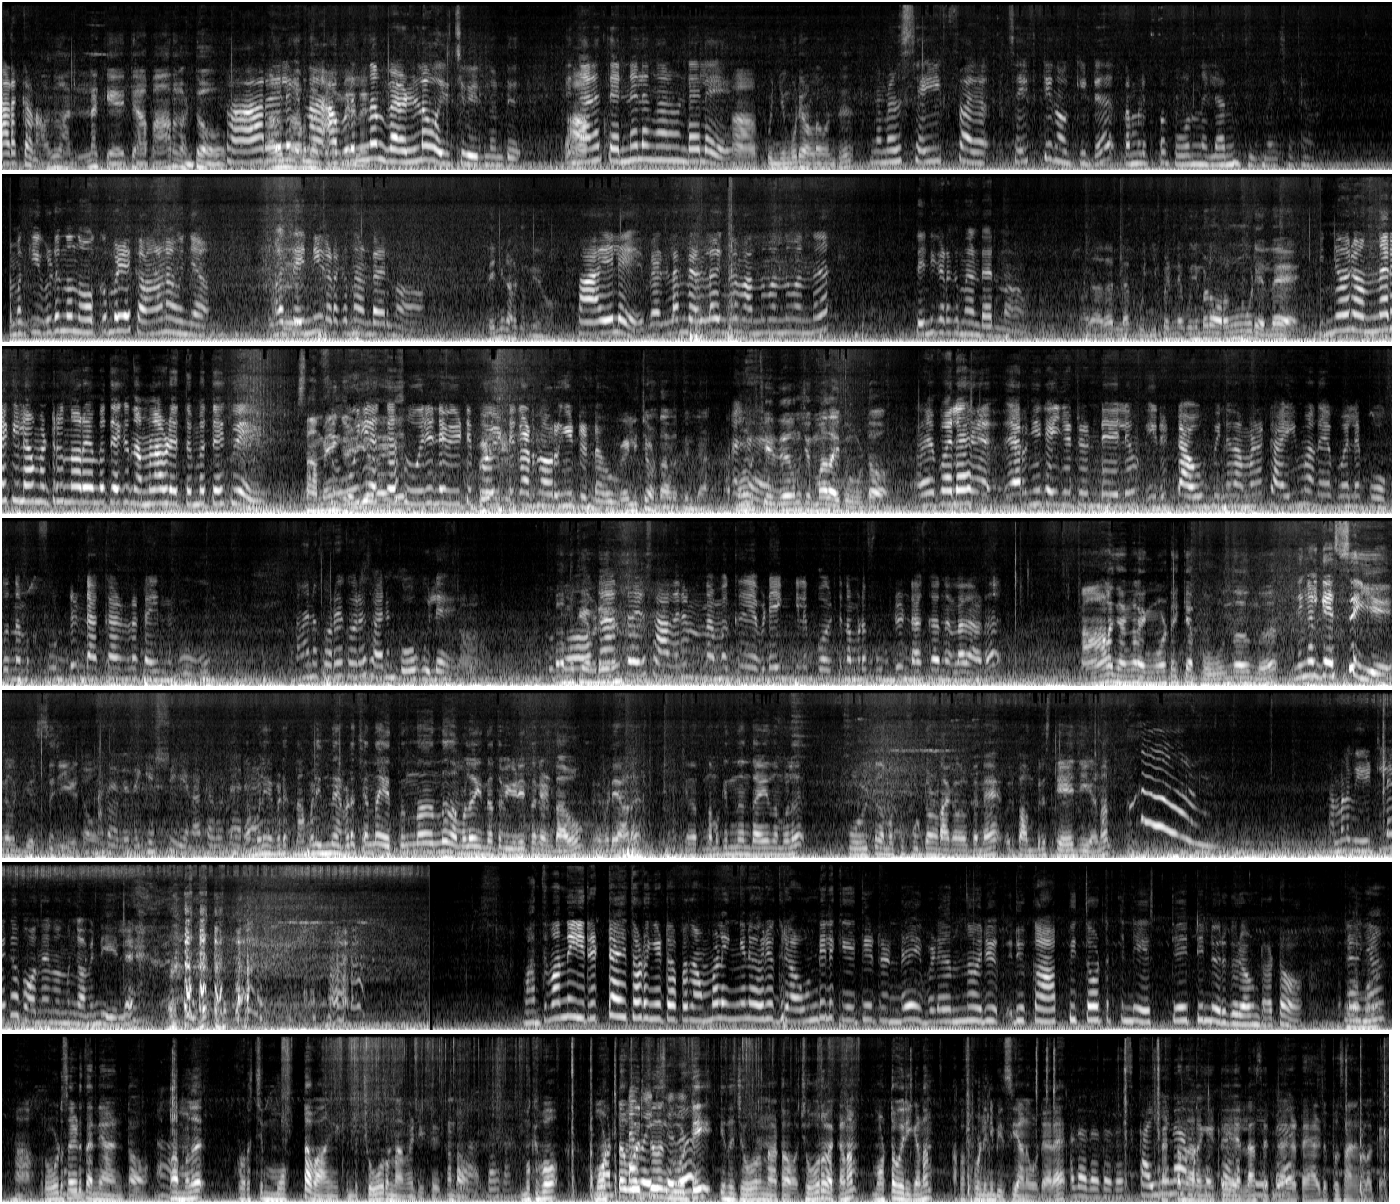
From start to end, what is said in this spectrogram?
നടക്കണം. അത് നല്ല പാറ കണ്ടോ? പാറയിൽ അവിടുന്ന് വെള്ളം ഒഴിച്ചു വരുന്നുണ്ട്. ഞാൻ തെന്നലെങ്ങാനും ഉണ്ടല്ലേ? കുഞ്ഞും കൂടി ഉള്ളതുകൊണ്ട് നമ്മൾ സേഫ് സേഫ്റ്റി നോക്കിയിട്ട് നമ്മളിപ്പോ പോകുന്നില്ല എന്ന് തീരുമാനിച്ചേട്ടോ. നമുക്ക് ഇവിടുന്ന് നോക്കുമ്പോഴേ കാണാവും ഞാൻ ആ തെന്നി കിടക്കുന്ന കണ്ടായിരുന്നോ? പായലേ വെള്ളം വെള്ളം ഇങ്ങനെ വന്ന് വന്ന് വന്ന് തെന്നി കിടക്കുന്ന കണ്ടായിരുന്നോ? പിന്നെ ഒരു ഒന്നര കിലോമീറ്റർ എന്ന് പറയുമ്പോഴത്തേക്ക് നമ്മൾ അവിടെ എത്തുമ്പോഴത്തേക്കേ സൂര്യൊക്കെ സൂര്യന്റെ വീട്ടിൽ പോയിട്ട് കിടന്ന് ഉറങ്ങിയിട്ടുണ്ടാവും വെളിച്ചം ഉണ്ടാവത്തില്ല? ചുമ്മാതായി പോകും കേട്ടോ അതേപോലെ ഇറങ്ങി കഴിഞ്ഞിട്ടുണ്ടെങ്കിലും ഇരുട്ടാവും. പിന്നെ നമ്മുടെ ടൈം അതേപോലെ പോകും. നമുക്ക് ഫുഡ് ഉണ്ടാക്കാനുള്ള ടൈം പോകും. അങ്ങനെ കുറെ കുറെ സാധനം പോകൂലേ പോകാത്ത ഒരു സാധനം നമുക്ക് എവിടെയെങ്കിലും പോയിട്ട് നമ്മുടെ ഫുഡ് ഉണ്ടാക്കുക എന്നുള്ളതാണ്. നാളെ ഞങ്ങൾ എങ്ങോട്ടേക്കാ പോകുന്നതെന്ന് നിങ്ങൾ ഗസ് ചെയ്യേ. നിങ്ങൾ ഗസ് ചെയ്യട്ടോ. ഗസ് ചെയ്യണം നമ്മൾ എവിടെ നമ്മൾ ഇന്ന് എവിടെ ചെന്നാ എത്തുന്നതെന്ന് നമ്മൾ ഇന്നത്തെ വീഡിയോയിൽ തന്നെ ഉണ്ടാവും. എവിടെയാണ്? നമുക്ക് ഇന്ന് എന്തായാലും നമ്മൾ പോയിട്ട് നമുക്ക് ഫുഡ് ഉണ്ടാക്കുന്നത് തന്നെ ഒരു പമ്പിൽ സ്റ്റേ ചെയ്യണം. നമ്മൾ വീട്ടിലേക്ക് പോകുന്നതെന്നൊന്നും കമന്റ് ചെയ്യില്ലേ? വന്ന് വന്ന് ഇരുട്ടായി തുടങ്ങിയിട്ട് അപ്പൊ നമ്മൾ ഇങ്ങനെ ഒരു ഗ്രൗണ്ടിൽ കയറ്റിയിട്ടുണ്ട് ഇവിടെ നിന്ന് ഒരു ഒരു കാപ്പിത്തോട്ടത്തിന്റെ എസ്റ്റേറ്റിന്റെ ഒരു ഗ്രൗണ്ട് കേട്ടോ റോഡ് സൈഡ് തന്നെയാണ് കേട്ടോ നമ്മൾ കുറച്ച് മുട്ട വാങ്ങിയിട്ടുണ്ട് ചോറുണ്ണാൻ വേണ്ടിട്ട് കണ്ടോ? നമുക്കിപ്പോ മുട്ട പൊരിച്ചത്. കൂട്ടി ഇന്ന് ചോറുണ്ണാട്ടോ ചോറ് വെക്കണം മുട്ട പൊരിക്കണം. അപ്പൊ പുള്ളിന് ബിസിയാണ് കൂട്ടുകാരെ. അതെ അതെ അതെ പെട്ടെന്ന് ഇറങ്ങിയിട്ട് എല്ലാം സെറ്റ് ആകട്ടെ അടുപ്പ് സാധനങ്ങളൊക്കെ.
